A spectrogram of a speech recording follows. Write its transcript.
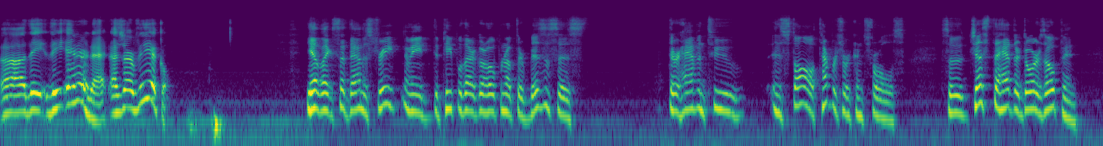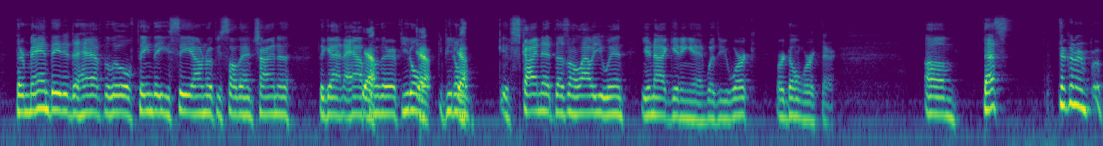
uh, the, the internet as our vehicle. Yeah, like I said, down the street, I mean, the people that are going to open up their businesses, they're having to install temperature controls. So just to have their doors open, they're mandated to have the little thing that you see. I don't know if you saw that in China. They got an app yeah. over there. If you don't, yeah. if you don't, yeah. if Skynet doesn't allow you in, you're not getting in, whether you work or don't work there. Um, that's they're going to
